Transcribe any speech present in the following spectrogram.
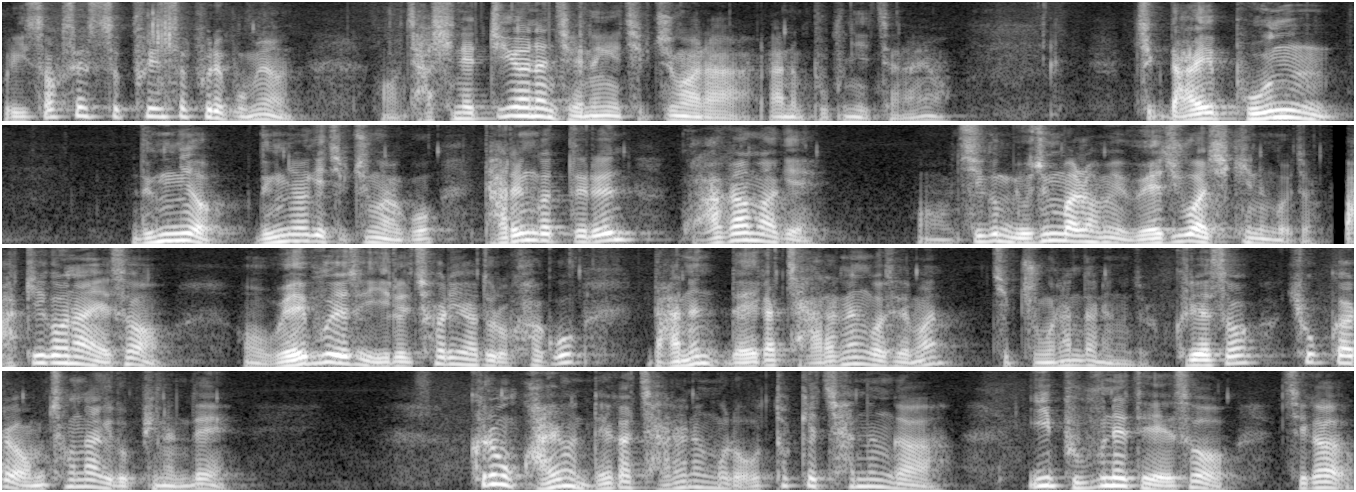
우리 석세스 프린서플에 보면 어, 자신의 뛰어난 재능에 집중하라 라는 부분이 있잖아요. 즉 나의 본 능력, 능력에 집중하고 다른 것들은 과감하게 어, 지금 요즘 말로 하면 외주화 시키는 거죠. 맡기거나 해서 어, 외부에서 일을 처리하도록 하고 나는 내가 잘하는 것에만 집중을 한다는 거죠. 그래서 효과를 엄청나게 높이는데 그럼 과연 내가 잘하는 걸 어떻게 찾는가 이 부분에 대해서 제가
